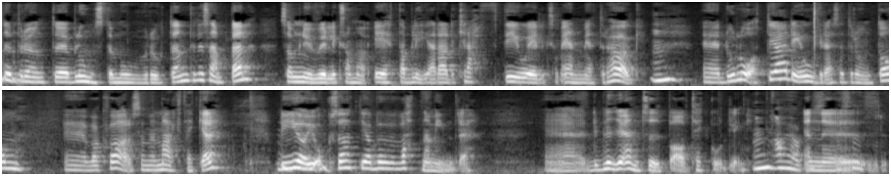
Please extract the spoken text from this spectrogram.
Typ runt eh, blomstermoroten till exempel, som nu är liksom etablerad, kraftig och är liksom en meter hög. Eh, då låter jag det ogräset runt om eh, vara kvar som en marktäckare. Det gör ju också att jag behöver vattna mindre. Eh, det blir ju en typ av täckodling Mm, ja, ja, en precis. precis.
